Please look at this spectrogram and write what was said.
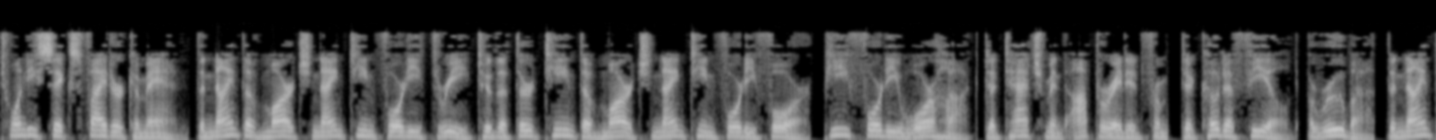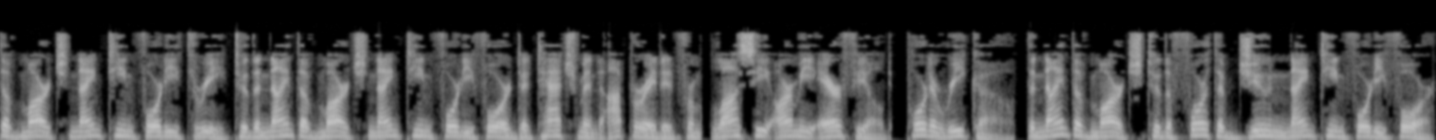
26 Fighter Command the 9th of March 1943 to the 13th of March 1944 P40 Warhawk detachment operated from Dakota Field Aruba the 9th of March 1943 to the 9th of March 1944 detachment operated from Losey Army Airfield Puerto Rico the 9th of March to the 4th of June 1944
